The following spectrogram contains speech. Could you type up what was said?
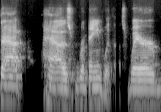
that has remained with us where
